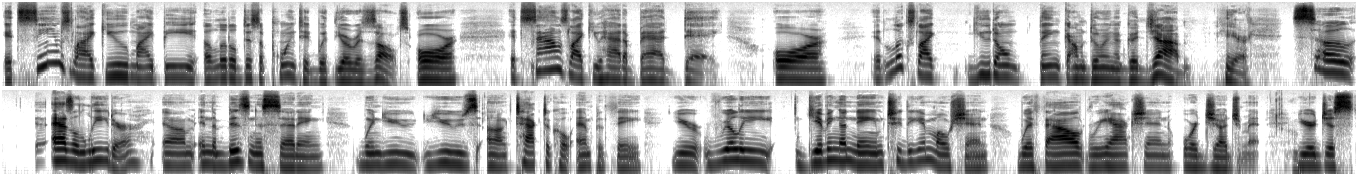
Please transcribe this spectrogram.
It seems like you might be a little disappointed with your results, or it sounds like you had a bad day, or it looks like you don't think I'm doing a good job here. So, as a leader um, in the business setting, when you use uh, tactical empathy, you're really giving a name to the emotion without reaction or judgment. You're just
